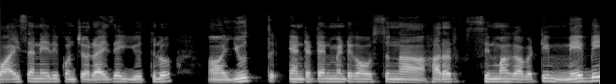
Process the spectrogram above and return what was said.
voice అనేది కొంచెం రైజ్ అయ్యి యూత్లో యూత్ ఎంటర్టైన్మెంట్గా వస్తున్న హర్రర్ సినిమా కాబట్టి మేబీ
